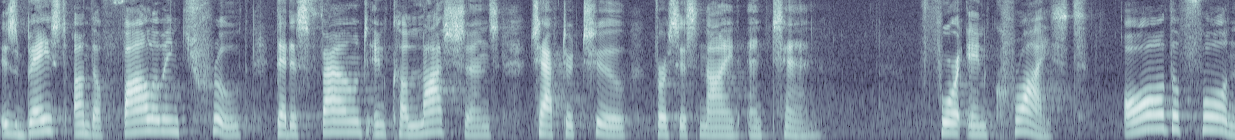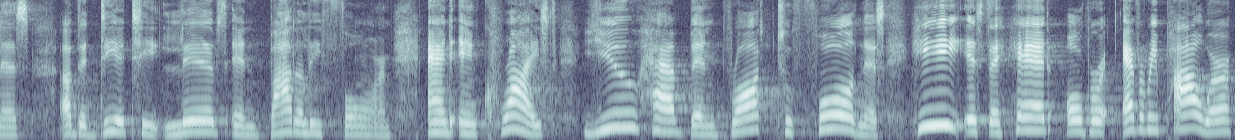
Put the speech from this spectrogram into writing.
is based on the following truth that is found in Colossians chapter 2 verses 9 and 10. For in Christ all the fullness of the deity lives in bodily form. And in Christ, you have been brought to fullness. He is the head over every power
